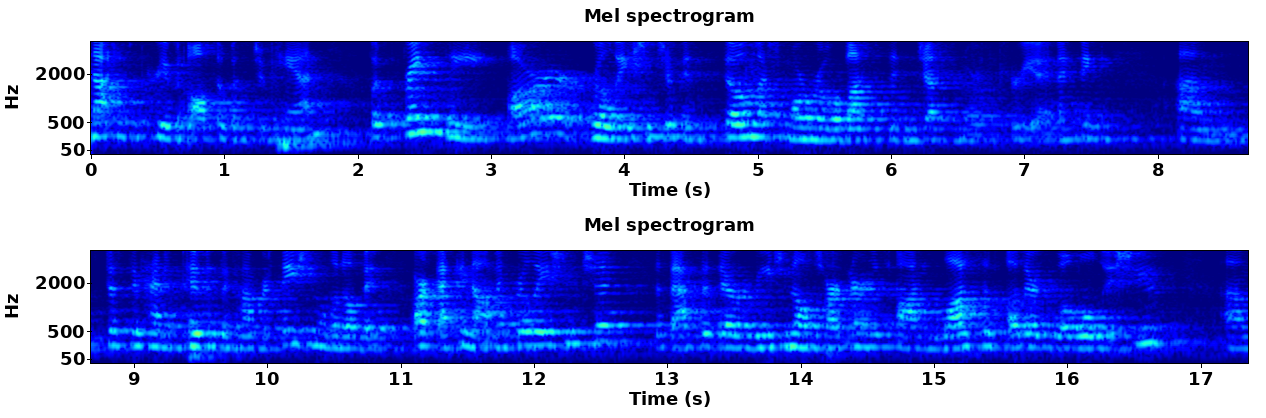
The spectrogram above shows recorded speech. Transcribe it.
not just with Korea, but also with Japan. But frankly, our relationship is so much more robust than just North Korea. And I think um, just to kind of pivot the conversation a little bit, our economic relationship, the fact that they're regional partners on lots of other global issues, um,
